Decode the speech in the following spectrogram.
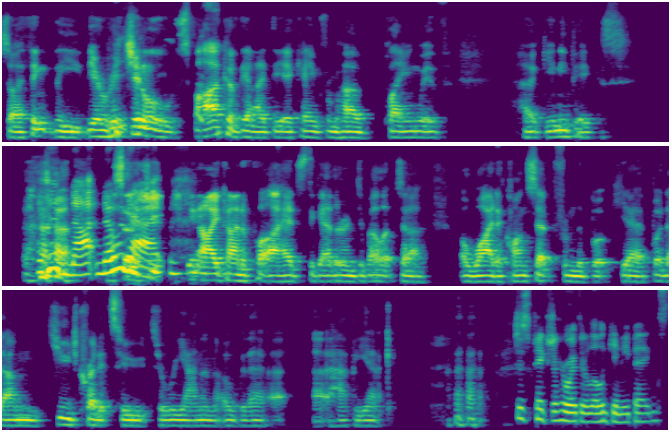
So I think the the original spark of the idea came from her playing with her guinea pigs. I did not know so that. She and I kind of put our heads together and developed a, a wider concept from the book. Yeah, but um, huge credit to to Rhiannon over there at, at Happy Yak. Just picture her with her little guinea pigs.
